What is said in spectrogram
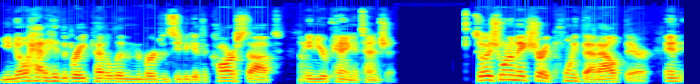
you know how to hit the brake pedal in an emergency to get the car stopped and you're paying attention. So I just want to make sure I point that out there. And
